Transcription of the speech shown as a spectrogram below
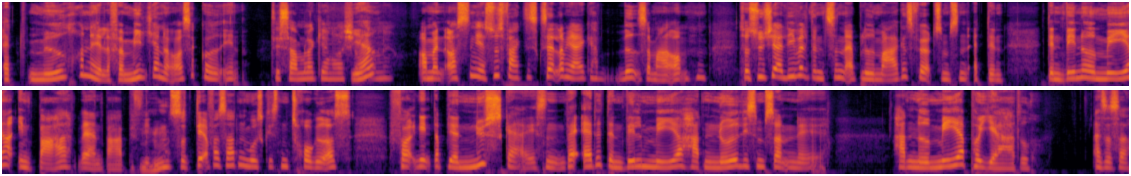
at mødrene eller familierne også er gået ind. Det samler generationerne. Og man også sådan, jeg synes faktisk, selvom jeg ikke har- ved så meget om den, så synes jeg alligevel, den sådan er blevet markedsført som sådan, at den, den vil noget mere end bare være en Barbie-film. Mhm. Mm-hmm. Så derfor så er den måske sådan trukket også folk ind, der bliver nysgerrige. Sådan, hvad er det, den vil mere? Har den noget ligesom sådan, øh, har den noget mere på hjertet? Altså så,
